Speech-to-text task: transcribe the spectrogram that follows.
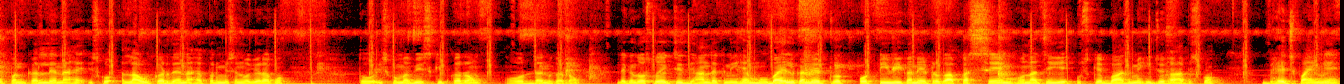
ओपन कर लेना है, इसको अलाउ कर देना है परमिशन वगैरह को। तो इसको मैं अभी स्किप कर रहा हूँ और डन कर रहा हूँ। लेकिन दोस्तों, एक चीज़ ध्यान रखनी है मोबाइल का नेटवर्क और टीवी का नेटवर्क आपका सेम होना चाहिए। उसके बाद में ही जो है आप इसको भेज पाएँगे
